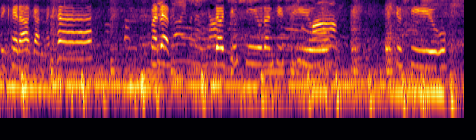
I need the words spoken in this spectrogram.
ซิเคด้ากันนะคะ มาแบบเดินชิวๆเดินชิวๆเดินชิวๆ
